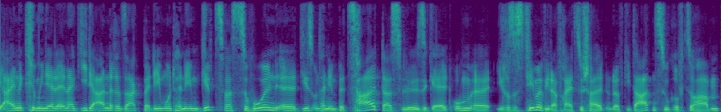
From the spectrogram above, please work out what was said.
die eine kriminelle Energie der anderen sagt, bei dem Unternehmen gibt's was zu holen. Äh, dieses Unternehmen bezahlt das Lösegeld, um äh, ihre Systeme wieder freizuschalten und auf die Daten Zugriff zu haben.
